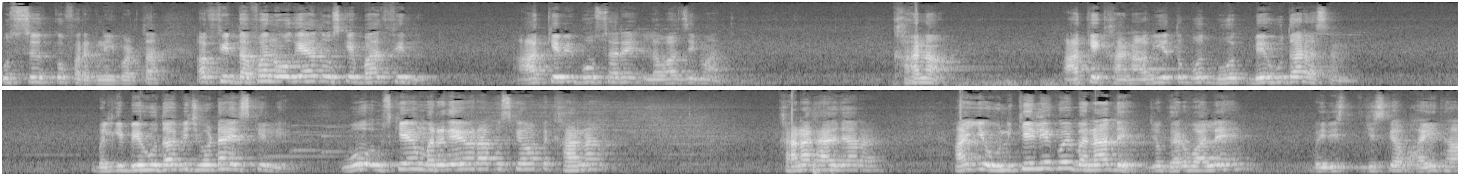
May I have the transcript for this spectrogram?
उससे को फ़र्क नहीं पड़ता। अब फिर दफन हो गया तो उसके बाद फिर आग के भी बहुत सारे लवाजिम आते खाना, आके खाना। अब ये तो बहुत बहुत बेहुदा रस्म है। बल्कि बेहुदा भी छोटा है इसके लिए। वो उसके यहाँ मर गए और आप उसके वहाँ पे खाना खाना खाया जा रहा है। हाँ ये उनके लिए कोई बना दे, जो घर वाले हैं। भाई जिसका भाई था,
